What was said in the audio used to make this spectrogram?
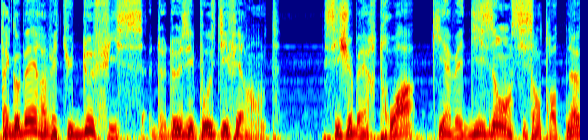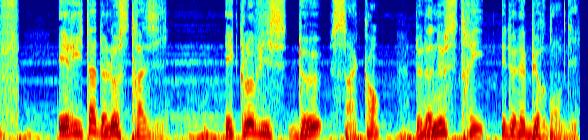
Dagobert avait eu deux fils de deux épouses différentes. Sigebert III, qui avait 10 ans en 639, hérita de l'Austrasie, et Clovis II, 5 ans, de la Neustrie et de la Burgondie.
